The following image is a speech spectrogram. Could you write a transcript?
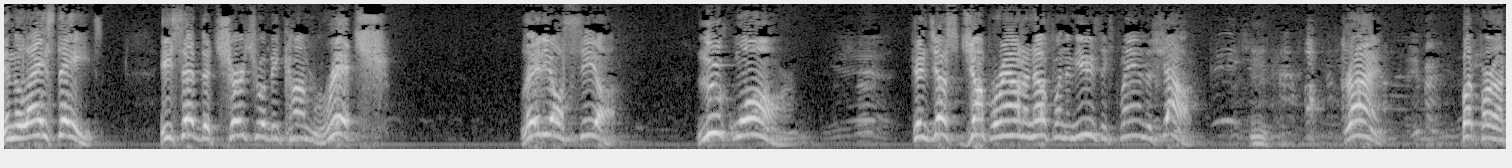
in the last days. He said the church will become rich. Lady Laodicea, lukewarm, can just jump around enough when the music's playing to shout. Mm. Right. But for a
